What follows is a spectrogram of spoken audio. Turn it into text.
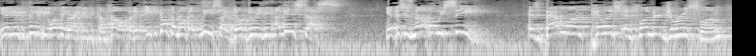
You know, you could think it'd be one thing like you could come help, but if, if you don't come help, at least like don't do anything against us. Yet this is not what we see. As Babylon pillaged and plundered Jerusalem,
